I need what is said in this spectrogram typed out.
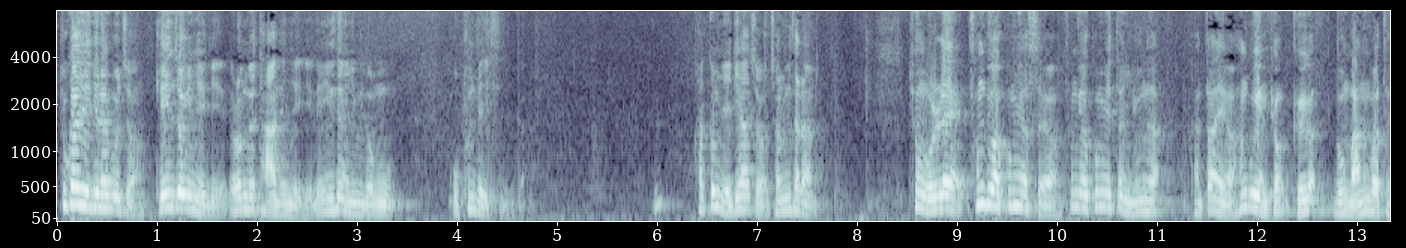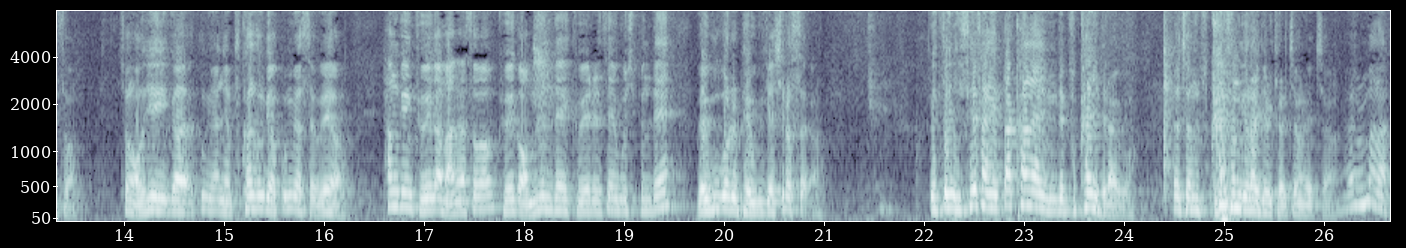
두 가지 얘기를 해보죠. 개인적인 얘기. 여러분들 다 아는 얘기. 내 인생은 이미 너무 오픈되어 있습니다. 가끔 얘기하죠. 젊은 사람. 전 원래 성교가 꿈이었어요. 성교가 꿈이었던 이유는 간단해요. 한국엔 교회가 너무 많은 것 같아서. 전 어디가 꿈이었냐. 북한 성교가 꿈이었어요. 왜요? 한국엔 교회가 많아서 교회가 없는데 교회를 세우고 싶은데 외국어를 배우기가 싫었어요. 그랬더니 세상에 딱 하나 있는데 북한이더라고. 그래서 저는 북한 선교를 하기로 결정을 했죠. 얼마나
